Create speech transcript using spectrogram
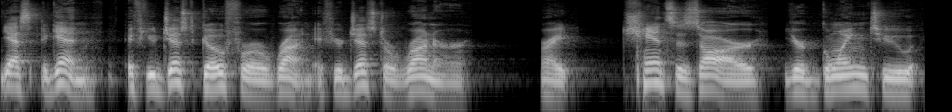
Yes, again, if you just go for a run, if you're just a runner, right, chances are you're going to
